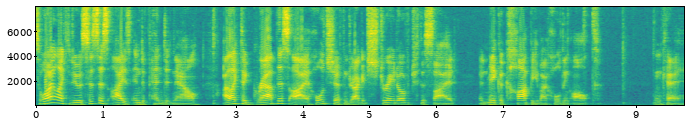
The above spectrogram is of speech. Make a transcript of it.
So what I like to do is since this eye is independent now, I like to grab this eye, hold shift and drag it straight over to the side and make a copy by holding alt. Okay,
